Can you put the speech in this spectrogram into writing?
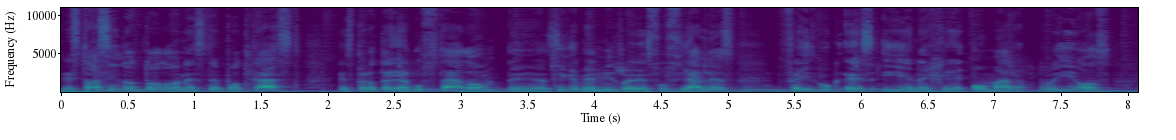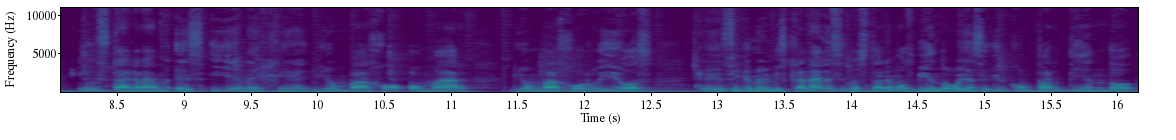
Esto ha sido todo en este podcast. Espero te haya gustado. Eh, sígueme en mis redes sociales. Facebook es ING Omar Ríos. Instagram es ING-Omar-Ríos. Eh, sígueme en mis canales y nos estaremos viendo. Voy a seguir compartiendo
